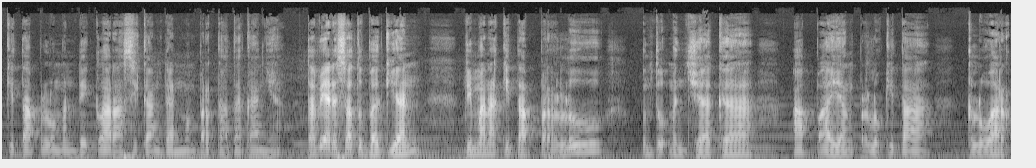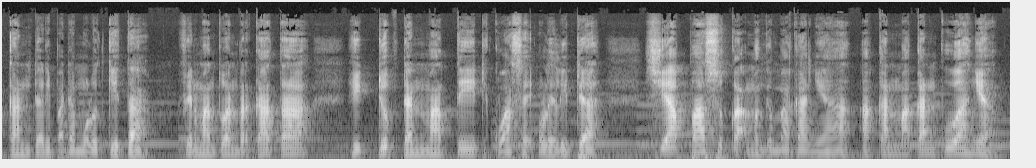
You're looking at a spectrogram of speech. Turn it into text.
kita perlu mendeklarasikan dan memperkatakannya. Tapi ada satu bagian di mana kita perlu untuk menjaga apa yang perlu kita keluarkan daripada mulut kita. Firman Tuhan berkata, hidup dan mati dikuasai oleh lidah. Siapa suka menggemakannya akan makan buahnya.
